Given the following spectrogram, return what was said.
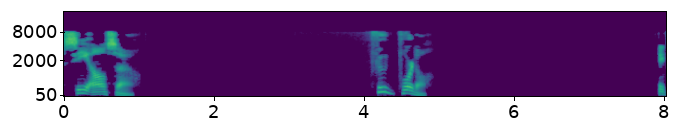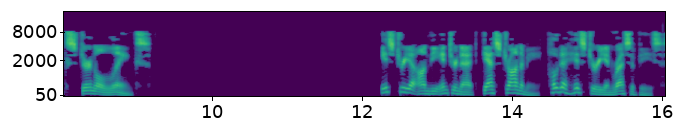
See also Food portal External links Istria on the Internet, Gastronomy, Jota history and recipes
